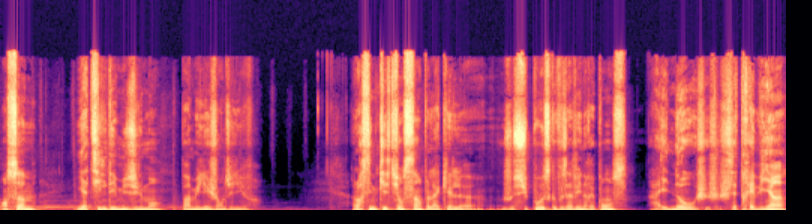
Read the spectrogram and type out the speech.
En somme, y a-t-il des musulmans parmi les gens du livre? Alors c'est une question simple à laquelle euh, je suppose que vous avez une réponse. I know, je, je sais très bien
